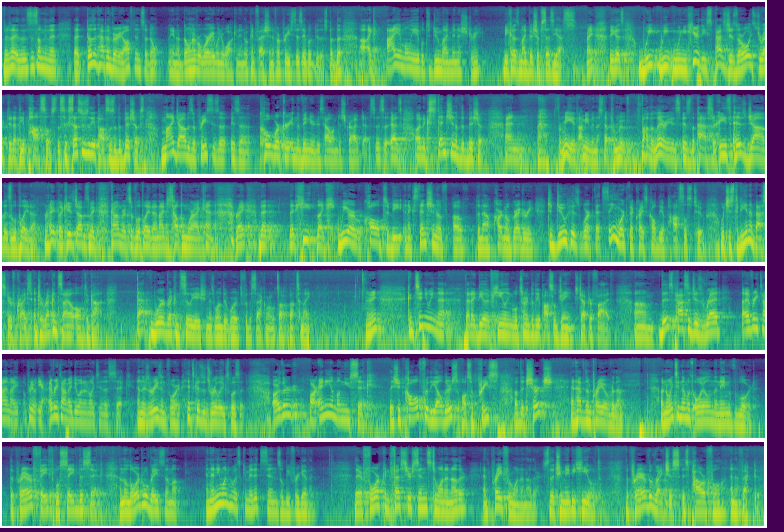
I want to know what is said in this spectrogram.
This is something that, that doesn't happen very often, so don't you know don't ever worry when you're walking into a confession if a priest is able to do this. But the like I am only able to do my ministry because my bishop says yes right? Because we, we when you hear these passages they're always directed at the apostles the successors of the apostles of the bishops. My job as a priest is a, is a co-worker in the vineyard is how i'm described as as, as an extension of the bishop. And for me i'm even a step removed. Father larry is, is the pastor. He's, his job is la plata right? Like his job is make converts of la plata and i just help him where i can right? That that he like we are called to be an extension of, of the now Cardinal Gregory, to do his work, that same work that Christ called the apostles to, which is to be an ambassador of Christ and to reconcile all to God. That word reconciliation is one of the words for the sacrament we'll talk about tonight. All right? Continuing that, that idea of healing, we'll turn to the Apostle James, chapter 5. Um, this passage is read every time I pretty much, yeah every time I do an anointing of the sick, and there's a reason for it. It's because it's really explicit. Are there are any among you sick? They should call for the elders, also priests of the church, and have them pray over them, anointing them with oil in the name of the Lord. The prayer of faith will save the sick, and the Lord will raise them up. And anyone who has committed sins will be forgiven. Therefore, confess your sins to one another and pray for one another, so that you may be healed. The prayer of the righteous is powerful and effective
